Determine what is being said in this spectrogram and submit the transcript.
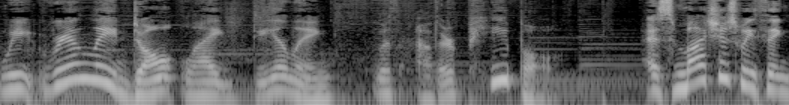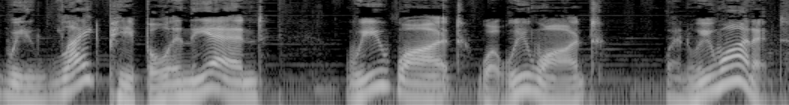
We really don't like dealing with other people. As much as we think we like people, in the end, we want what we want when we want it.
